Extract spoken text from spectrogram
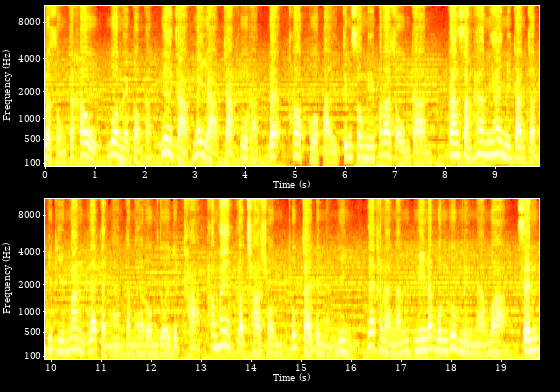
ประสงค์จะเข้าร่วมในกองทัพ เนื่องจากไม่อยากจากคู่รัก และ ครอบครัวไป จึงทรงมีพระราชองการ การสั่งห้ามมิให้มีการจัดพิธีมั่นและแต่งงานกันในโรมโดยเด็ดขาดทำให้ประชาชนทุกข์ใจเป็นอย่างยิ่ง และขณะนั้นมีนักบุญรูปหนึ่งนามว่าเซนต์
